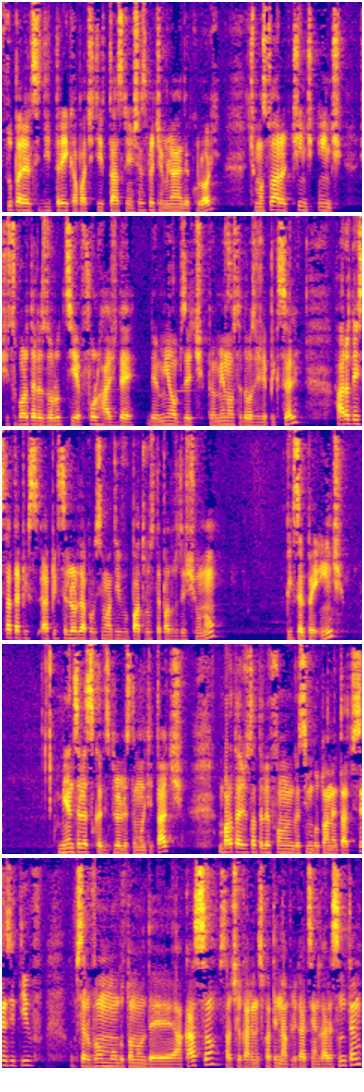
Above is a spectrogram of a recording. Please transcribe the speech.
Super LCD 3 capacitiv touchscreen 16 milioane de culori, ce măsoară 5 inch și suportă rezoluție Full HD de 1080 pe 1920 de pixeli. Are o densitate a pixelilor de aproximativ 441 pixel pe inch Bineînțeles că display-ul este multitouch. În partea jos a telefonului găsim butoane touch sensitive. Observăm butonul de acasă sau cel care ne scoate din aplicația în care suntem.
